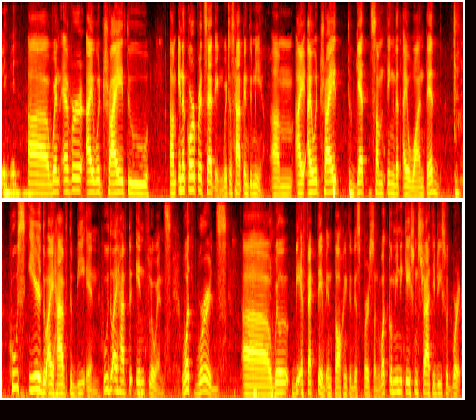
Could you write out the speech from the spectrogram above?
Uh, whenever I would try to um, in a corporate setting, which has happened to me, um, I, I would try to get something that I wanted. Whose ear do I have to be in? Who do I have to influence? What words uh, will be effective in talking to this person? What communication strategies would work?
